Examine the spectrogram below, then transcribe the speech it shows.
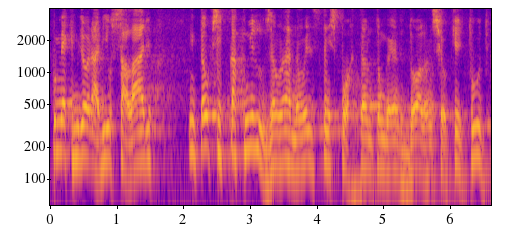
como é que melhoraria o salário. Então você ficar com ilusão, ah, não, eles estão exportando, estão ganhando dólar, não sei o que e tudo,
